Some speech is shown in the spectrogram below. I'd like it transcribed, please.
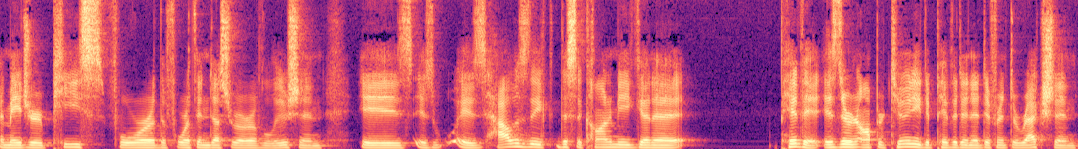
a major piece for the fourth industrial revolution is is is how is the this economy going to pivot? Is there an opportunity to pivot in a different direction?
